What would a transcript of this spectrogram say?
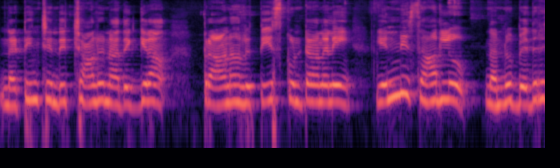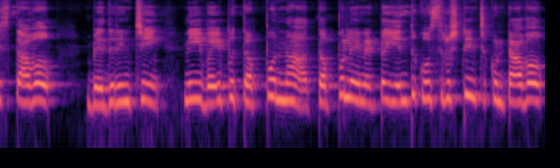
నటించింది చాలు నా దగ్గర. ప్రాణాలు తీసుకుంటానని ఎన్నిసార్లు నన్ను బెదిరిస్తావో? బెదిరించి నీ వైపు తప్పున్నా తప్పు లేనట్టు ఎందుకు సృష్టించుకుంటావో?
